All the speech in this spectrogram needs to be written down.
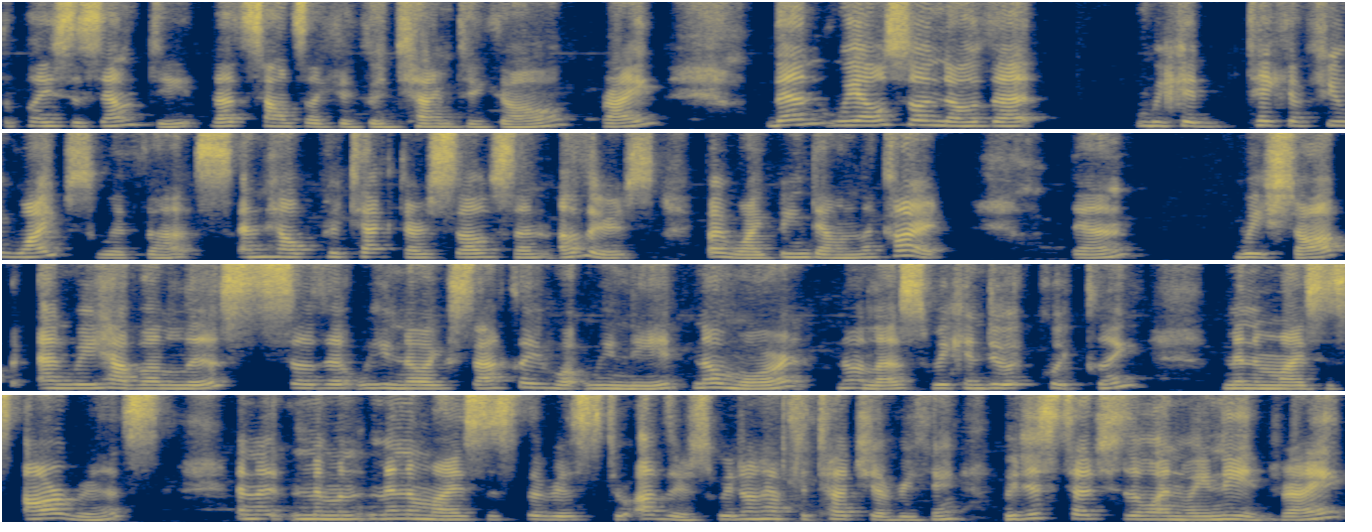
the place is empty. That sounds like a good time to go, right? Then we also know that we could take a few wipes with us and help protect ourselves and others by wiping down the cart. Then we shop and we have a list so that we know exactly what we need, no more, no less. We can do it quickly, minimizes our risk, and it min- minimizes the risk to others. We don't have to touch everything. We just touch the one we need, right?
